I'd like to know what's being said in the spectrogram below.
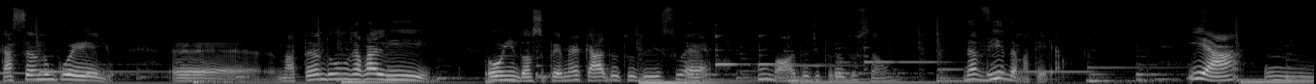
caçando um coelho, é, matando um javali ou indo ao supermercado, tudo isso é um modo de produção da vida material. E há um,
